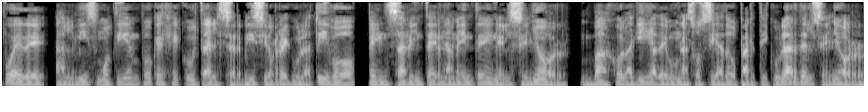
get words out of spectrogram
puede, al mismo tiempo que ejecuta el servicio regulativo, pensar internamente en el Señor, bajo la guía de un asociado particular del Señor,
